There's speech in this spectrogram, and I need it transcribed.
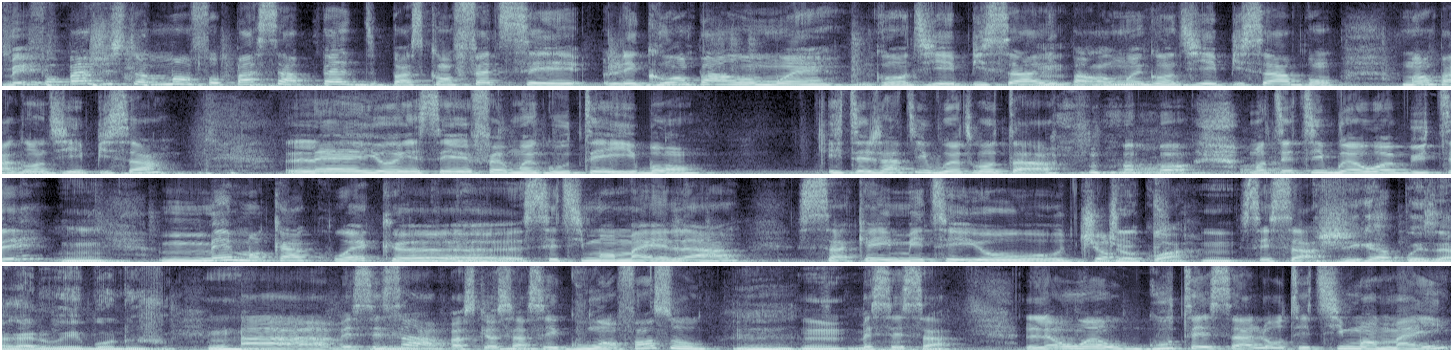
Mais il faut pas justement, faut pas ça pède parce qu'en fait c'est les grands-parents moins grandis et puis ça, les parents moins grandis et puis ça. Bon, moi pas grandi et puis ça. Là, yo essayé de faire moins goûter, bon. Il était boire trop tard. Mon petit boire ou buté. Mais mon cas quoi que euh, cet moment là, ça qu'il mettait yo joke quoi. Mm. C'est ça. Jusqu'à présent, regardez, bon toujours. Ah, mais c'est ça, parce que ça, c'est goût enfance ou? Mais c'est ça. Là où on goûte ça, l'autre petit mamaï.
